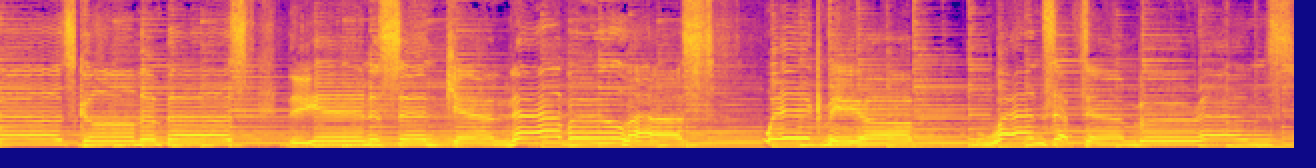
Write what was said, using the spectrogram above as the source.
has come and passed. The innocent can never last. Wake me up when September ends.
